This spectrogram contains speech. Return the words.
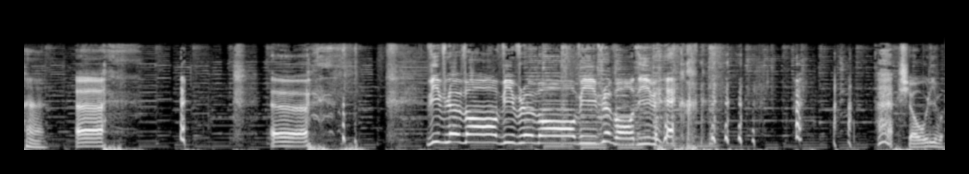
euh... euh... vive le vent, vive le vent, vive le vent d'hiver Je suis en roue libre.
